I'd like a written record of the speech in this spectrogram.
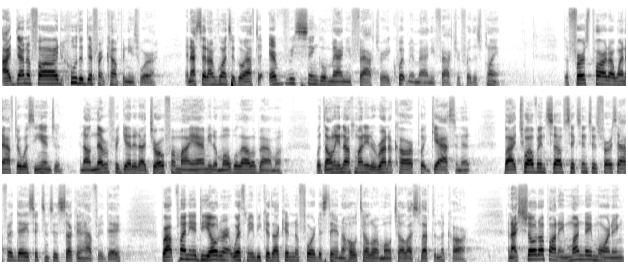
identified who the different companies were, and I said, I'm going to go after every single manufacturer, equipment manufacturer for this plane. The first part I went after was the engine. And I'll never forget it. I drove from Miami to Mobile, Alabama, with only enough money to rent a car, put gas in it, buy 12 inch sub, six inches first half of the day, six inches second half of the day. Brought plenty of deodorant with me because I couldn't afford to stay in a hotel or a motel. I slept in the car. And I showed up on a Monday morning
